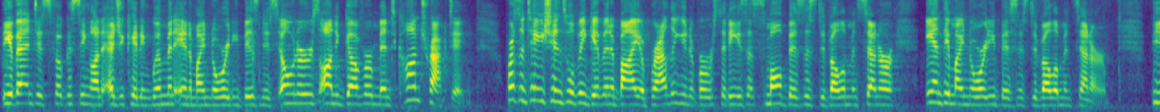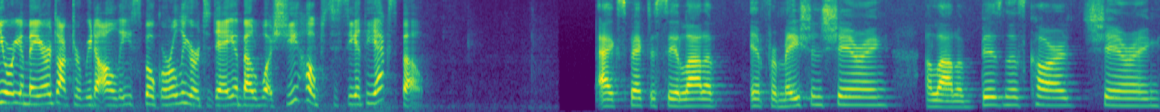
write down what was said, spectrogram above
The event is focusing on educating women and minority business owners on government contracting. Presentations will be given by Bradley University's Small Business Development Center and the Minority Business Development Center. Peoria Mayor Dr. Rita Ali spoke earlier today about what she hopes to see at the expo. I expect to see a lot of information sharing, a lot of business card sharing,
